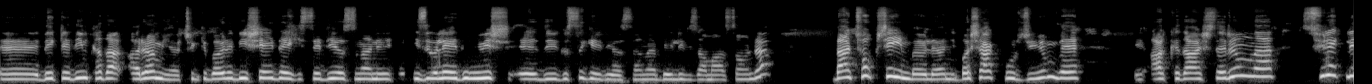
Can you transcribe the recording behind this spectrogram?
e, beklediğim kadar aramıyor. Çünkü böyle bir şey de hissediyorsun hani izole edilmiş e, duygusu geliyor sana belli bir zaman sonra. Ben çok şeyim böyle hani Başak Burcu'yum ve e, arkadaşlarımla sürekli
